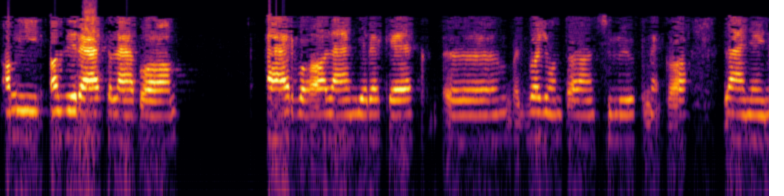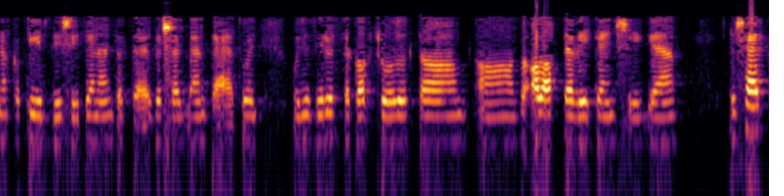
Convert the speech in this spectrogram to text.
ami azért általában árva a lánygyerekek, vagy vagyontalan szülőknek a lányainak a képzését jelentette ez esetben, tehát hogy, hogy azért összekapcsolódott a, az alaptevékenységgel. És hát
